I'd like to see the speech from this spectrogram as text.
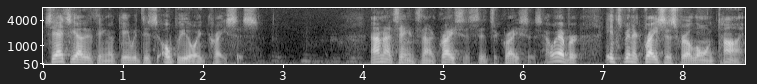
See, that's the other thing, okay, with this opioid crisis. Now, I'm not saying it's not a crisis, it's a crisis. However, it's been a crisis for a long time.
